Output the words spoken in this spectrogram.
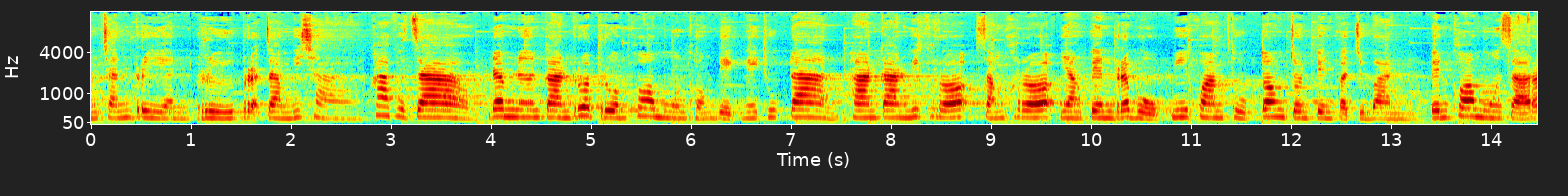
ำชั้นเรียน หรือประจำวิชาข้าพเจ้าดำเนินการรวบรวมข้อมูลของเด็กในทุกด้าน ผ่านการวิเคราะห์ สังเคราะห์อย่างเป็นระบบมีความถูกต้องจนเป็นปัจจุบัน เป็นข้อมูลสาร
